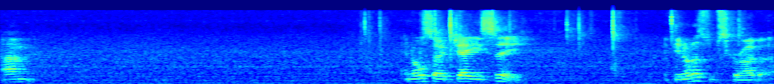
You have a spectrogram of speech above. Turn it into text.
Um, and also JEC, if you're not a subscriber,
